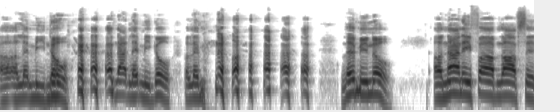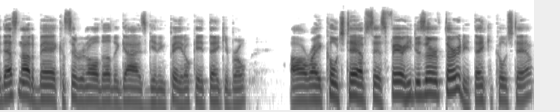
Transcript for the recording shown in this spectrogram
Uh, uh let me know. Not let me go, but let me know. let me know. Uh, 985 Knob said that's not a bad considering all the other guys getting paid. Okay, thank you, bro. All right, Coach Tab says fair. He deserved 30. Thank you, Coach Tab.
